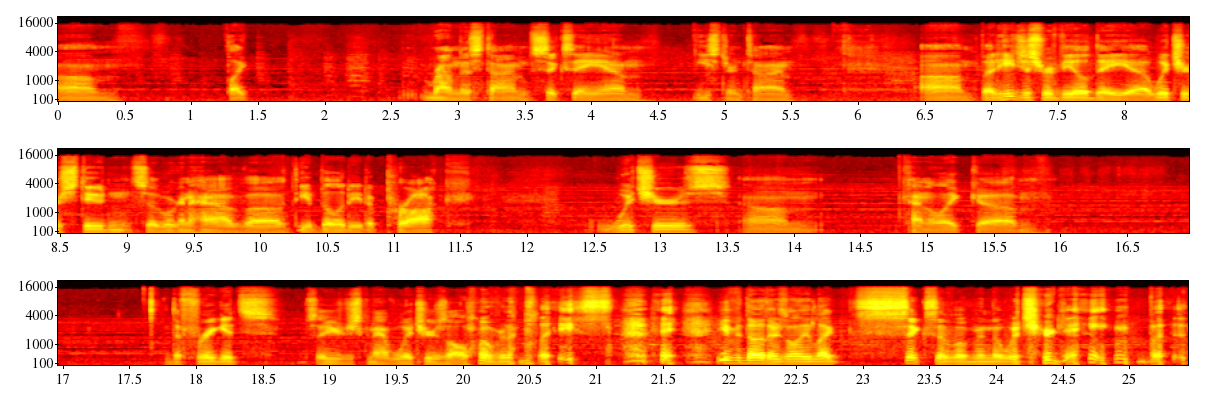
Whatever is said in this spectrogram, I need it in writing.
um, like around this time, 6 a.m. Eastern time. Um, but he just revealed a uh, Witcher student, so we're going to have uh, the ability to proc Witchers, um, kind of like um, the frigates. So you're just going to have Witchers all over the place. Even though there's only like six of them in the Witcher game. but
